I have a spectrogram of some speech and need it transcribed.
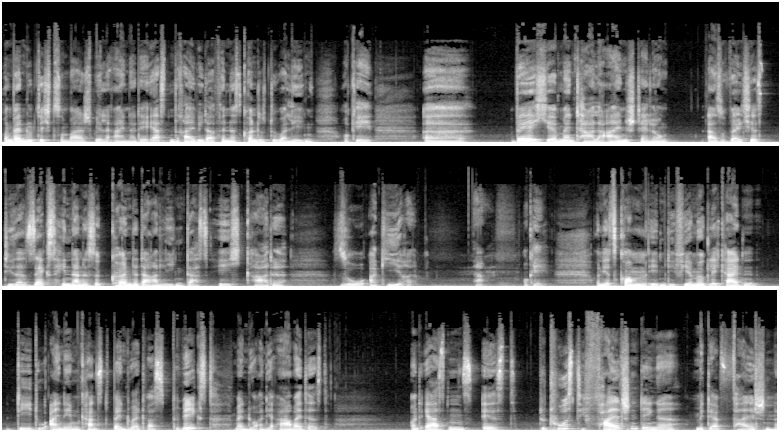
Und wenn du dich zum Beispiel in einer der ersten drei wiederfindest, könntest du überlegen, okay, äh, welche mentale Einstellung, also welches dieser sechs Hindernisse könnte daran liegen, dass ich gerade so agiere. Ja, okay. Und jetzt kommen eben die vier Möglichkeiten, die du einnehmen kannst, wenn du etwas bewegst, wenn du an dir arbeitest. Und erstens ist, du tust die falschen Dinge mit der falschen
